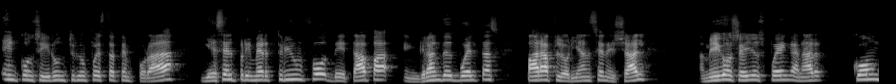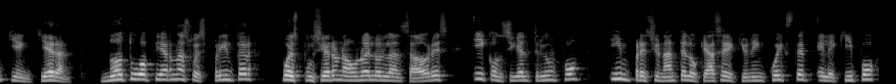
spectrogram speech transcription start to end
en conseguir un triunfo esta temporada y es el primer triunfo de etapa en grandes vueltas para Florian Senechal. Amigos, ellos pueden ganar con quien quieran. No tuvo piernas su sprinter, pues pusieron a uno de los lanzadores y consigue el triunfo. Impresionante lo que hace de Quick Quickstep, el equipo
